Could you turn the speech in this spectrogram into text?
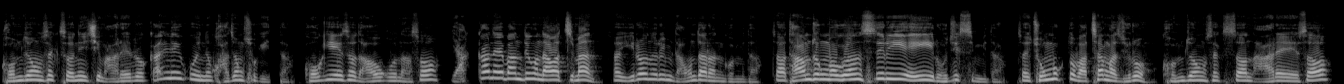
검정색 선이 지금 아래로 깔리고 있는 과정 속에 있다. 거기에서 나오고 나서 약간의 반등은 나왔지만, 자, 이런 흐름이 나온다라는 겁니다. 자, 다음 종목은 종목은 3A 로직스입니다. 자, 이 종목도 마찬가지로 검정색 선 아래에서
